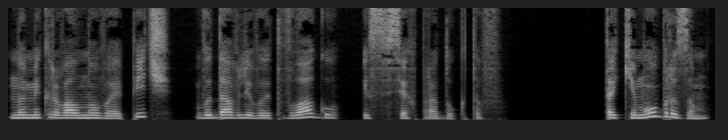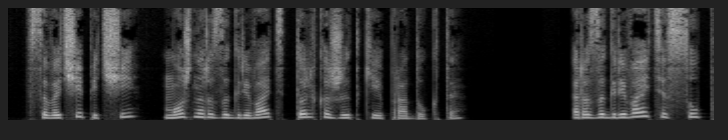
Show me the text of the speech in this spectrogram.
но микроволновая печь выдавливает влагу из всех продуктов. Таким образом, в СВЧ-печи можно разогревать только жидкие продукты. Разогревайте суп,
